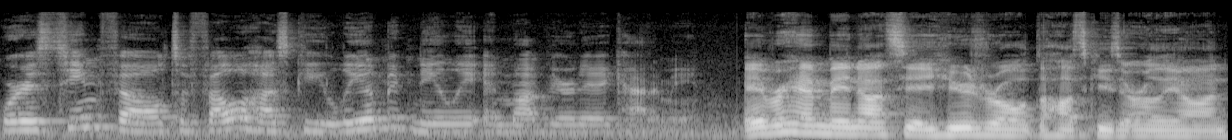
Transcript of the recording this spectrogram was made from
where his team fell to fellow Husky Liam McNeely and Montverde Academy. Abraham may not see a huge role with the Huskies early on,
